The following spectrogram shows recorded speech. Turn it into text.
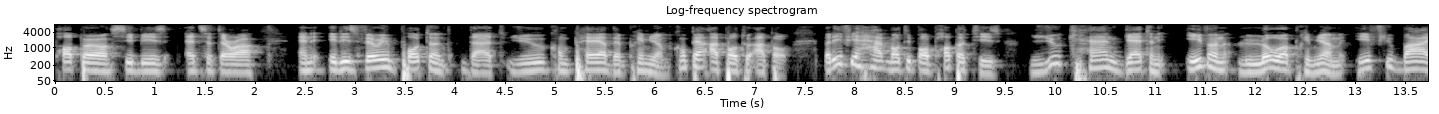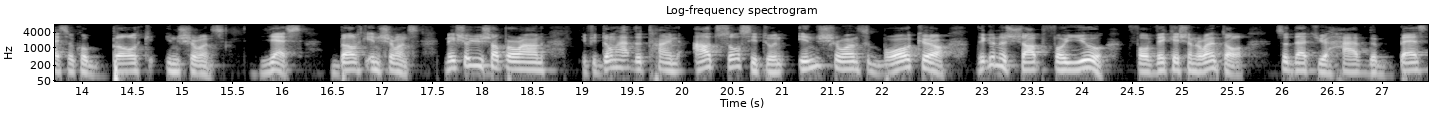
Proper, CBIZ, etc. And it is very important that you compare the premium, compare apple to apple. But if you have multiple properties, you can get an even lower premium if you buy so-called bulk insurance. Yes, bulk insurance. Make sure you shop around. If you don't have the time, outsource it to an insurance broker. They're going to shop for you for vacation rental so that you have the best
